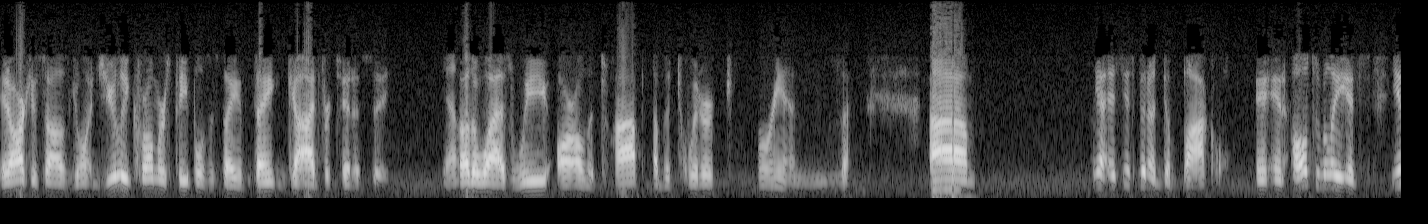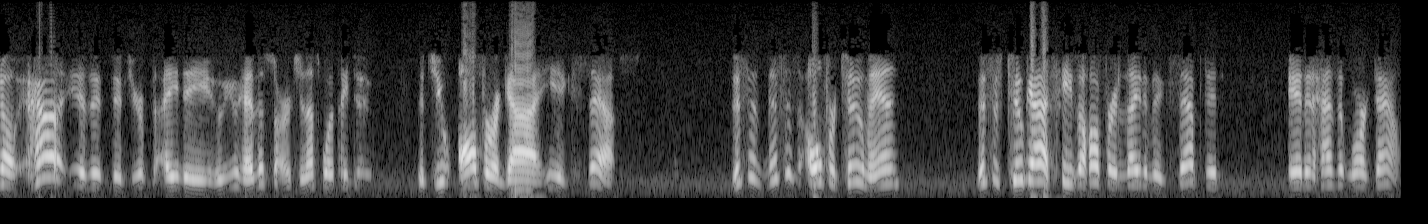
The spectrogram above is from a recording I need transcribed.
in Arkansas is going. Julie Cromer's peoples is saying, "Thank God for Tennessee." Yep. Otherwise, we are on the top of the Twitter trends. Um, yeah, it's just been a debacle, and, and ultimately, it's you know how is it that you're AD who you had the search, and that's what they do. That you offer a guy, he accepts. This is this is 0 for two, man. This is two guys he's offered, they'd have accepted, and it hasn't worked out.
